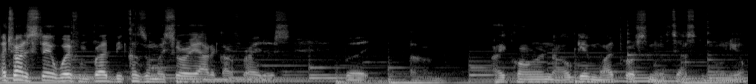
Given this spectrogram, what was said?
I try to stay away from bread because of my psoriatic arthritis, but um, Icon, I'll give my personal testimonial.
